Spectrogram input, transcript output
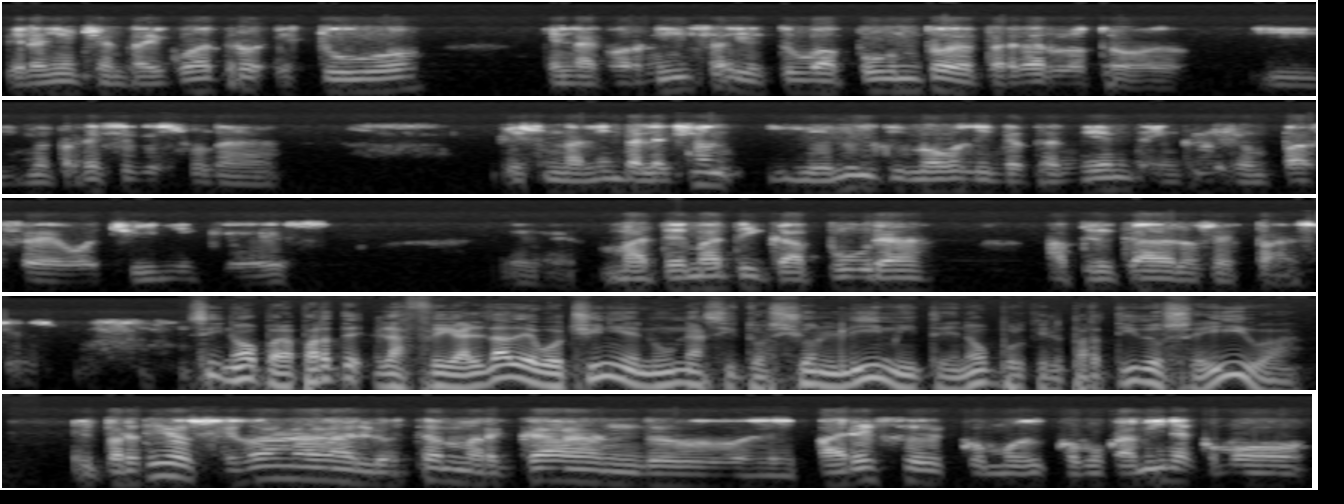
del año 84 estuvo en la cornisa y estuvo a punto de perderlo todo. Y me parece que es una, es una linda elección y el último gol Independiente incluye un pase de Bocini que es eh, matemática pura aplicada a los espacios. Sí, no, pero aparte la frialdad de Bocini en una situación límite, ¿no? Porque el partido se iba. El partido se va, lo están marcando, eh, parece como, como camina, como,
